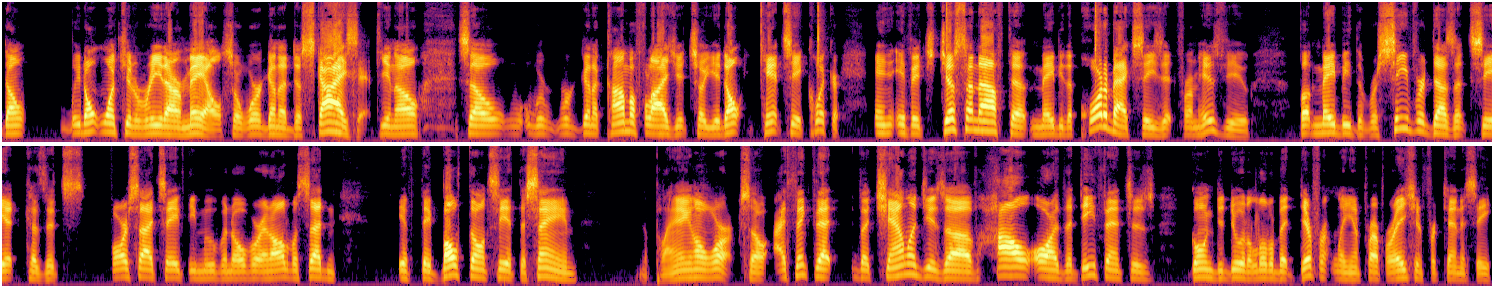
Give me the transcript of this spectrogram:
don't we don't want you to read our mail, so we're going to disguise it, you know. So we're, we're going to camouflage it so you don't can't see it quicker. And if it's just enough to maybe the quarterback sees it from his view, but maybe the receiver doesn't see it because it's far side safety moving over, and all of a sudden if they both don't see it the same, the play ain't gonna work. So I think that the challenges of how are the defenses going to do it a little bit differently in preparation for Tennessee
